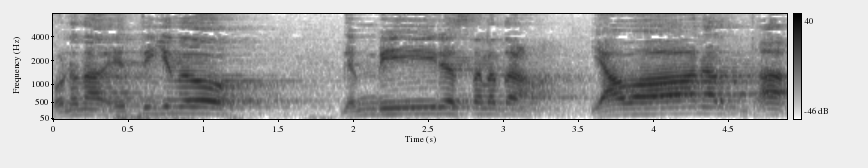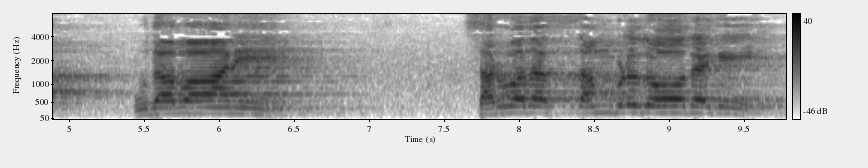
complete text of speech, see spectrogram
കൊണ്ടുവന്ന എത്തിക്കുന്നതോ ഗംഭീര സ്ഥലത്താണ്. യാവാനർത്ഥ ഉദവാനെ സർവത സംപ്ലുതോദകെ.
